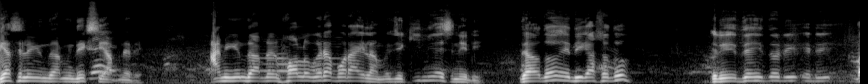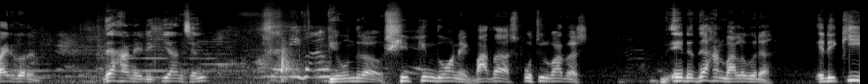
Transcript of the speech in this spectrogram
গেছিলেন কিন্তু আমি দেখছি আপনারে। আমি কিন্তু আপনার ফলো করে পরে আইলাম। ওই যে কি নিয়ে আসেন এটি? দেখো তো এদিকে আসো তো। এটি দেখি তো এটি এটি বাইর করেন। দেখান এটি কি আনছেন। কি বন্ধুরা শীত কিন্তু অনেক বাতাস প্রচুর বাতাস। এটা দেখান ভালো করে। এটি কি?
